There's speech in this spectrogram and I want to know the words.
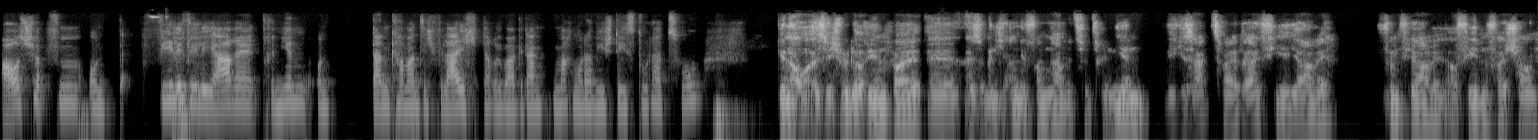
ausschöpfen und viele, mhm. viele Jahre trainieren und dann kann man sich vielleicht darüber Gedanken machen oder wie stehst du dazu? Genau, also ich würde auf jeden Fall, äh, also wenn ich angefangen habe zu trainieren, wie gesagt, zwei, drei, vier Jahre, fünf Jahre, auf jeden Fall schauen,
